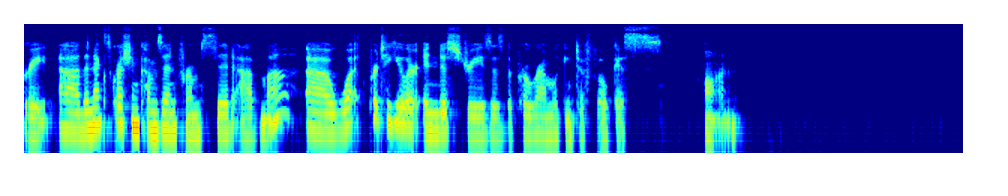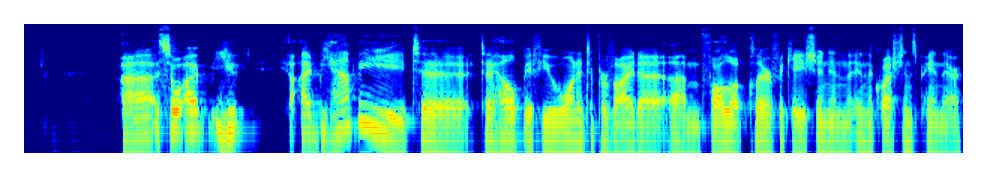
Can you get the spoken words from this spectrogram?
Great. Uh, the next question comes in from Sid Abma. Uh, what particular industries is the program looking to focus on? Uh, so I, you, I'd be happy to to help if you wanted to provide a um, follow-up clarification in the in the questions pane there.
